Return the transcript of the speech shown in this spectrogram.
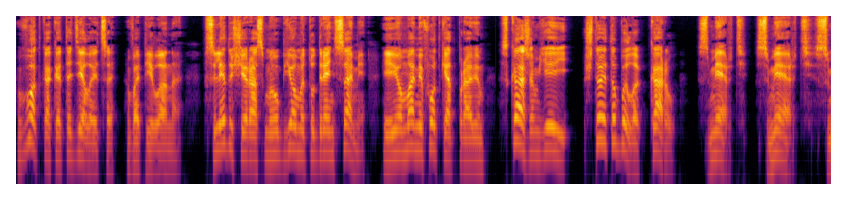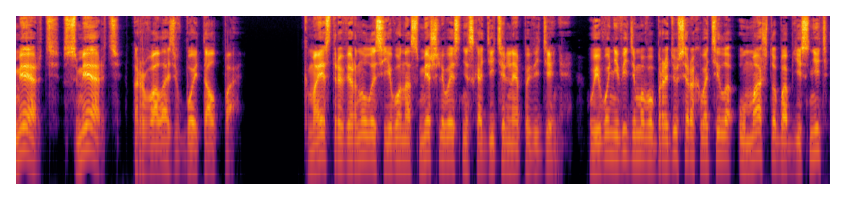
Вот как это делается, вопила она. В следующий раз мы убьем эту дрянь сами, и ее маме фотки отправим. Скажем ей, что это было, Карл. Смерть, смерть, смерть, смерть, рвалась в бой толпа. К маэстро вернулось его насмешливое снисходительное поведение. У его невидимого продюсера хватило ума, чтобы объяснить,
